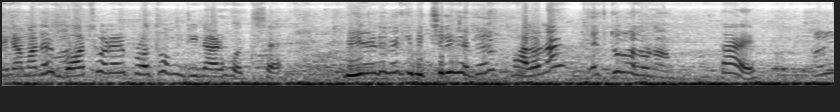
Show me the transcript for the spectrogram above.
এটা আমাদের বছরের প্রথম ডিনার হচ্ছে। বিরিয়ানিটা কি বিচ্ছিরি খেতে? ভালো না? একটু ভালো না। তাই? আমি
